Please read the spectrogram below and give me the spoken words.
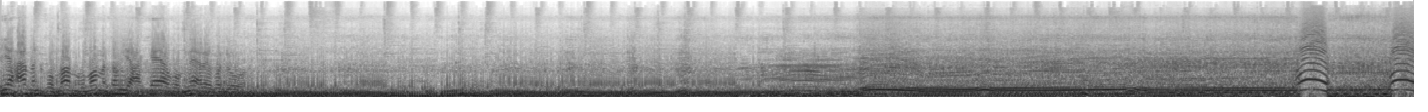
อ้ยามันผมว่าผมว่ามันต้องอยากแก้ผมแน่เลยคนดูเฮ้ยเฮ้ย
